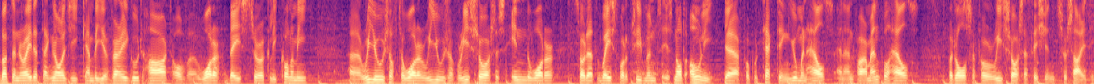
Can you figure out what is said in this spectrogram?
But the Nereda technology can be a very good heart of a water-based circular economy, uh, reuse of the water, reuse of resources in the water, so that wastewater treatment is not only there for protecting human health and environmental health, but also for a resource-efficient society.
